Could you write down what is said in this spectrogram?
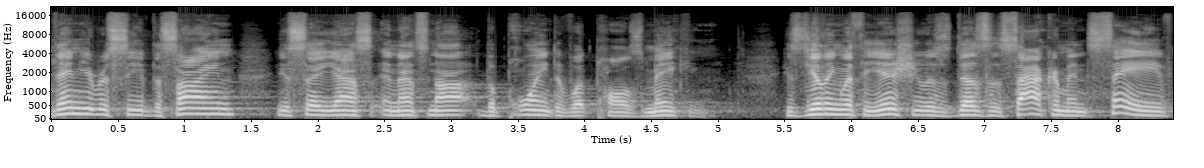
then you receive the sign, you say yes, and that's not the point of what Paul's making. He's dealing with the issue is does the sacrament save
